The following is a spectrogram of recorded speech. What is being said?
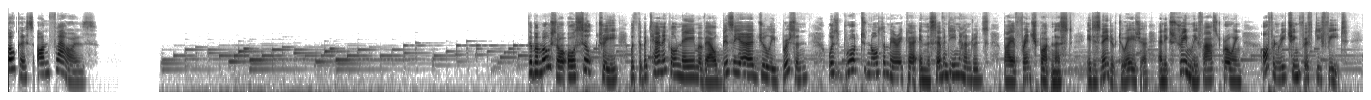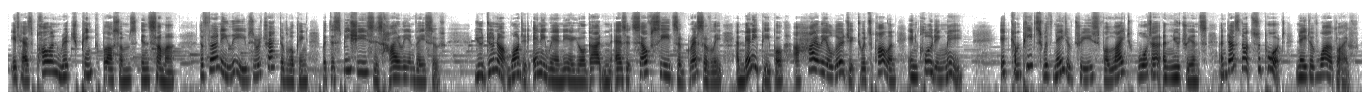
Focus on flowers. The mimosa or silk tree, with the botanical name of Albizia julibrissin, was brought to North America in the 1700s by a French botanist. It is native to Asia and extremely fast growing, often reaching 50 feet. It has pollen rich pink blossoms in summer. The ferny leaves are attractive looking, but the species is highly invasive. You do not want it anywhere near your garden as it self seeds aggressively, and many people are highly allergic to its pollen, including me. It competes with native trees for light, water, and nutrients and does not support native wildlife.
